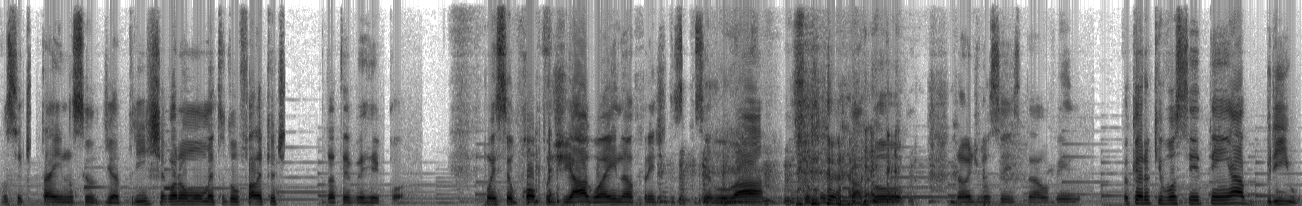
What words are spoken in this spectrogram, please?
Você que tá aí no seu dia triste. Agora é o momento do Fala que eu te da TV Record. Põe seu copo de água aí na frente do seu celular, do seu computador, de onde você está ouvindo. Eu quero que você tenha brilho.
